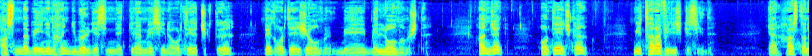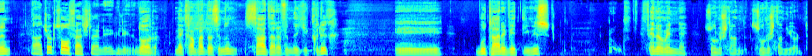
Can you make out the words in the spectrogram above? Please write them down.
aslında beynin hangi bölgesinin etkilenmesiyle ortaya çıktığı pek ortaya şey olmuyor, belli olmamıştı. Ancak ortaya çıkan bir taraf ilişkisiydi. Yani hastanın daha çok sol felçlerle ilgiliydi. Doğru. Ve kafatasının sağ tarafındaki kırık e, bu tarif ettiğimiz fenomenle sonuçlandı, sonuçlanıyordu.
